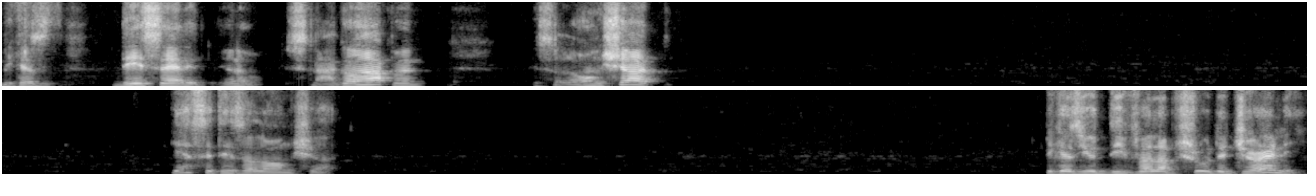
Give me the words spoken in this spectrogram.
because they said it. You know, it's not gonna happen. It's a long shot. Yes, it is a long shot. because you develop through the journey.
